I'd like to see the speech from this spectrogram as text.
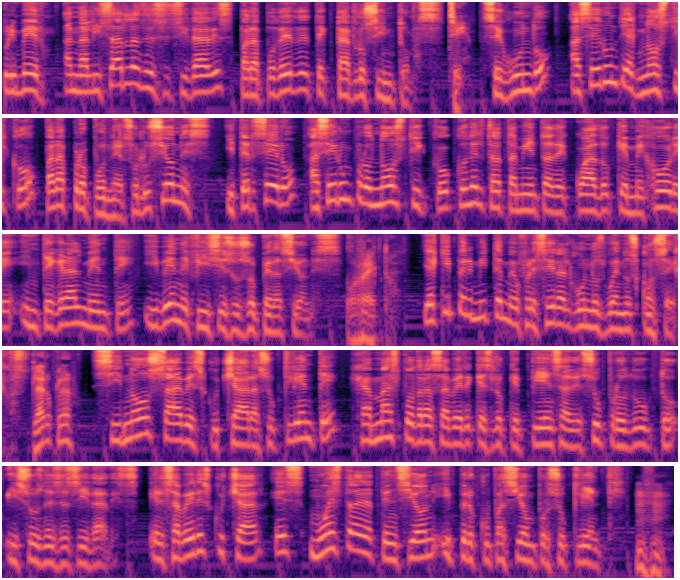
Primero, analizar las necesidades para poder detectar los síntomas. Sí. Segundo, hacer un diagnóstico para proponer soluciones. Y tercero, hacer un pronóstico con el tratamiento adecuado que mejore integralmente y beneficie sus operaciones. Correcto. Y aquí permíteme ofrecer algunos buenos consejos. Claro, claro. Si no sabe escuchar a su cliente, jamás podrá saber qué es lo que piensa de su producto y sus necesidades. El saber escuchar es muestra de atención y preocupación por su cliente.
